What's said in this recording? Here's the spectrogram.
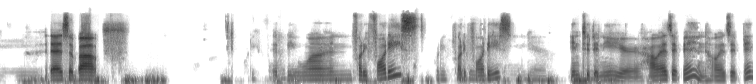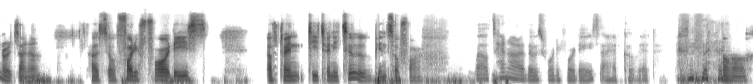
there's about 44 days? 31 44 days 44 44 days? of the new year. into the new year. How has it been? How has it been, Rosanna? How's so 44 days of 2022 been so far? Well, 10 out of those 44 days, I had COVID. Uh,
